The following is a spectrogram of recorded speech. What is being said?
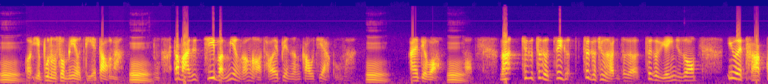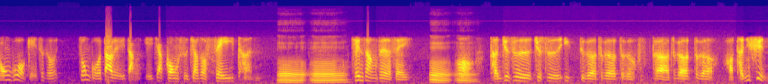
嗯。呃，也不能说没有跌到啦。嗯。它反正是基本面很好，才会变成高价股嘛。嗯。哎，对不？嗯。好，那这个这个这个这个就很这个这个原因就是说。因为他供货给这个中国大陆一档一家公司叫做飞腾，嗯嗯，天上飞的飞，嗯哦，腾就是就是一这个这个这个呃这个这个好腾讯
